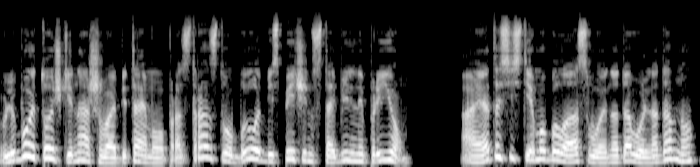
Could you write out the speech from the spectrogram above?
В любой точке нашего обитаемого пространства был обеспечен стабильный прием, а эта система была освоена довольно давно.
